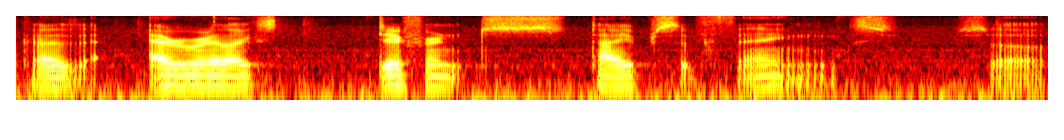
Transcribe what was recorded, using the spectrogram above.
Because everybody likes different types of things. So.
